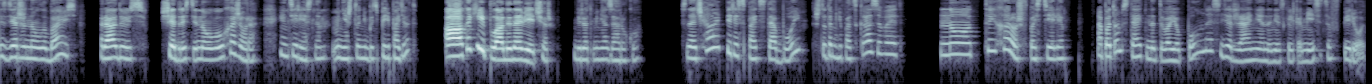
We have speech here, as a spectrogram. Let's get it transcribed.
Сдержанно улыбаюсь, радуюсь щедрости нового ухажера. Интересно, мне что-нибудь перепадет? А какие планы на вечер? Берет меня за руку. Сначала переспать с тобой, что-то мне подсказывает. Но ты хорош в постели, а потом стать на твое полное содержание на несколько месяцев вперед.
